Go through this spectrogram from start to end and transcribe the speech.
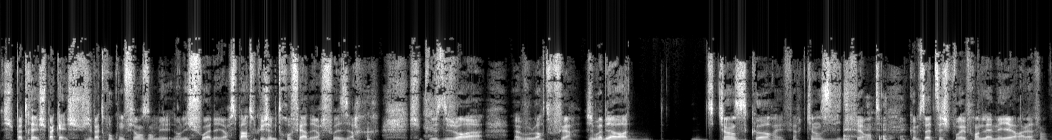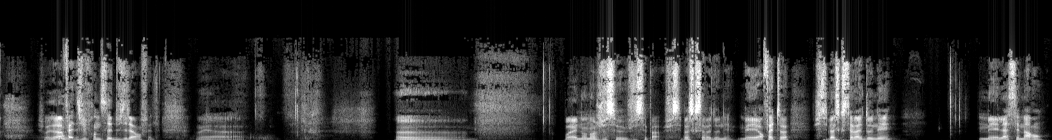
je suis pas très, je suis pas, j'ai pas trop confiance dans mes, dans les choix d'ailleurs. C'est pas un truc que j'aime trop faire d'ailleurs, choisir. je suis plus du genre à, à vouloir tout faire. J'aimerais bien avoir 15 corps et faire 15 vies différentes. Comme ça, tu sais, je pourrais prendre la meilleure à la fin. Je en fait, je vais prendre cette vie-là, en fait. Mais, euh... Euh... Ouais, non, non, je sais, je sais pas. Je sais pas ce que ça va donner. Mais en fait, euh, je sais pas ce que ça va donner. Mais là, c'est marrant.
